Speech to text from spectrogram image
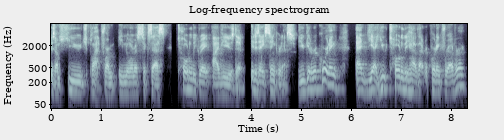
is a huge platform, enormous success totally great. I've used it. It is asynchronous. You get a recording, and yeah, you totally have that recording forever,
